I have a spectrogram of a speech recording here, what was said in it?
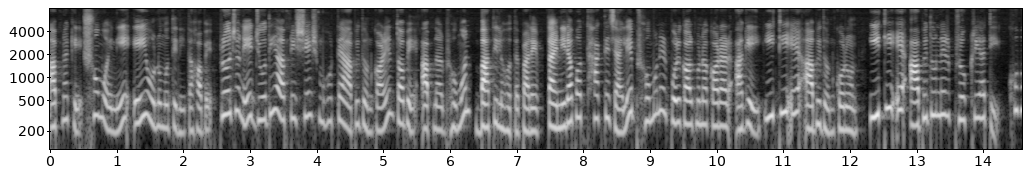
আপনাকে সময় নিয়ে এই অনুমতি নিতে হবে। প্রয়োজনে যদি আপনি শেষ মুহূর্তে আবেদন করেন, তবে আপনার ভ্রমণ বাতিল হতে পারে। তাই নিরাপদ থাকতে চাইলে ভ্রমণের পরিকল্পনা করার আগেই ইটিএ আবেদন করুন। ইটিএ আবেদনের প্রক্রিয়াটি খুব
